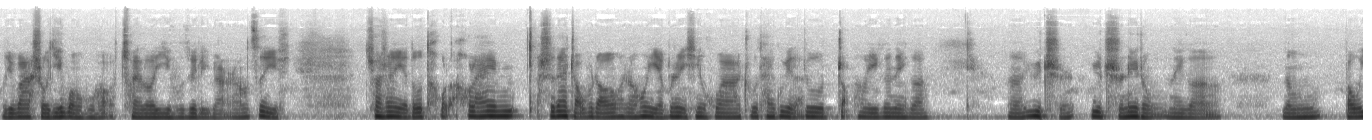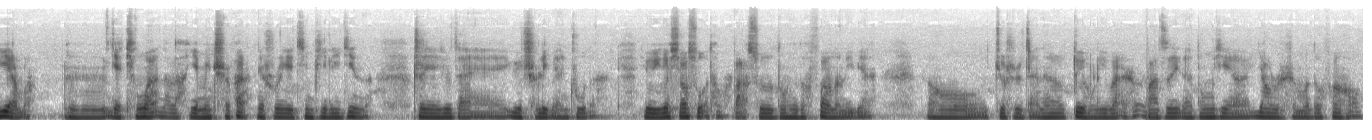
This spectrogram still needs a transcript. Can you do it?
我就把手机保护好，揣到衣服最里边，然后自己全身也都透了。后来实在找不着，然后也不忍心花住太贵的，就找到一个那个嗯浴池，浴池那种那个能包夜嘛。嗯，也挺晚的了，也没吃饭，那时候也筋疲力尽的，直接就在浴池里面住的。有一个小锁头，把所有东西都放到里边，然后就是在那对付了一晚上，把自己的东西啊、钥匙什么都放好，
